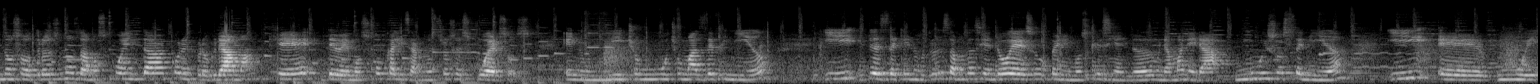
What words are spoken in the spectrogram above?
nosotros nos damos cuenta con el programa que debemos focalizar nuestros esfuerzos en un nicho mucho más definido y desde que nosotros estamos haciendo eso venimos creciendo de una manera muy sostenida y eh, muy,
